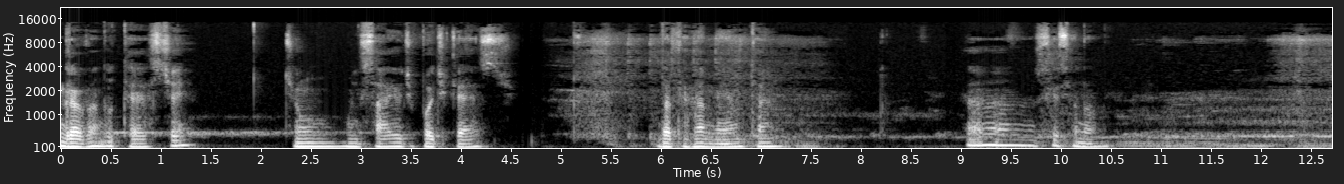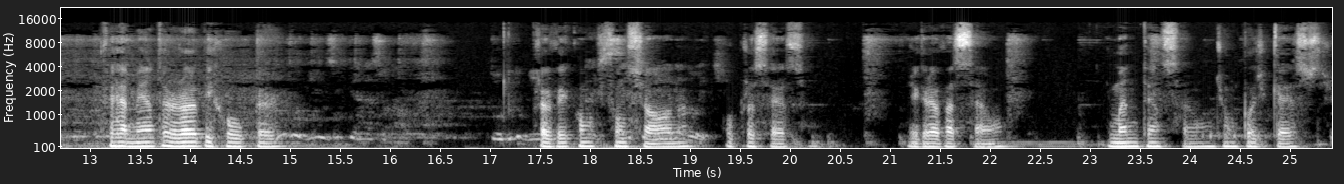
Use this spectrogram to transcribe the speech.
gravando o teste de um ensaio de podcast da ferramenta. Ah, esqueci é o nome. Ferramenta Ruby Hooper para ver como funciona o processo de gravação e manutenção de um podcast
